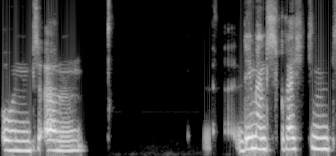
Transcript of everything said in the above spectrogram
Und ähm, dementsprechend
